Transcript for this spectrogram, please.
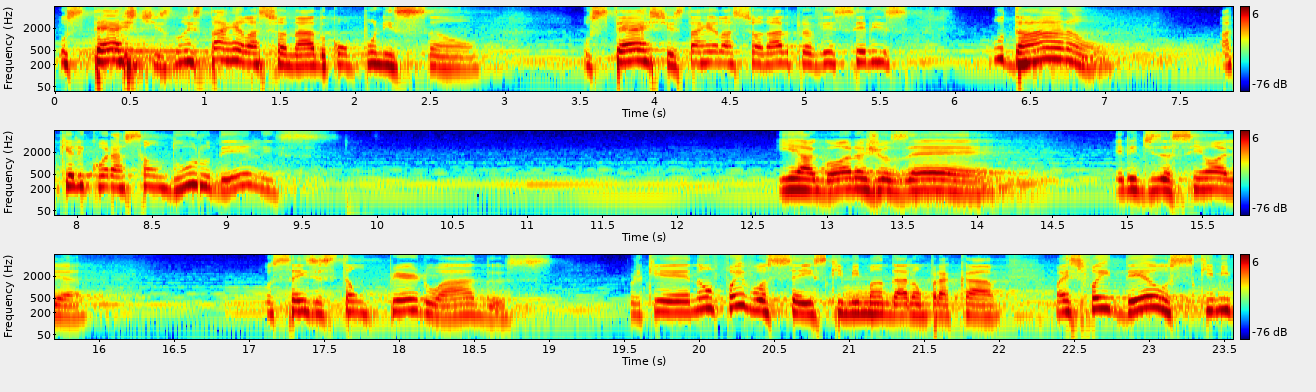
Os testes não está relacionado com punição. Os testes está relacionado para ver se eles mudaram aquele coração duro deles. E agora José, ele diz assim: Olha, vocês estão perdoados, porque não foi vocês que me mandaram para cá, mas foi Deus que me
